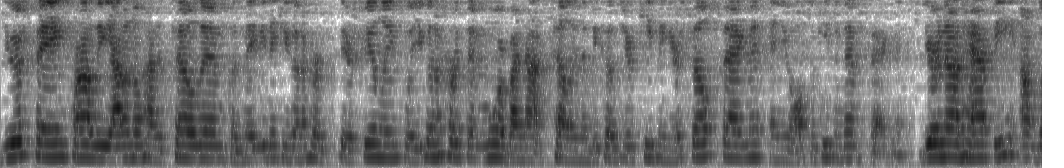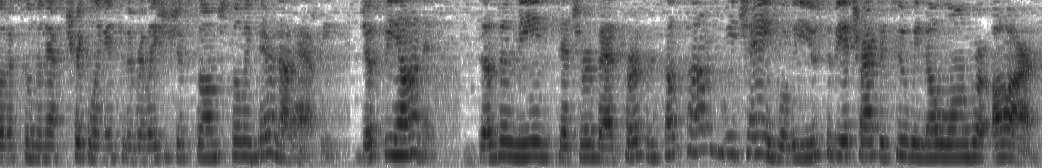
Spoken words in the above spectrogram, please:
You're saying probably, I don't know how to tell them because maybe you think you're going to hurt their feelings. Well, you're going to hurt them more by not telling them because you're keeping yourself stagnant and you're also keeping them stagnant. You're not happy. I'm going to assume that's trickling into the relationship, so I'm assuming they're not happy. Just be honest doesn't mean that you're a bad person. Sometimes we change. What we used to be attracted to, we no longer are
